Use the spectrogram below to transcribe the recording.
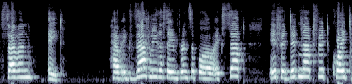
7, 8 have exactly the same principle, except if it did not fit quite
